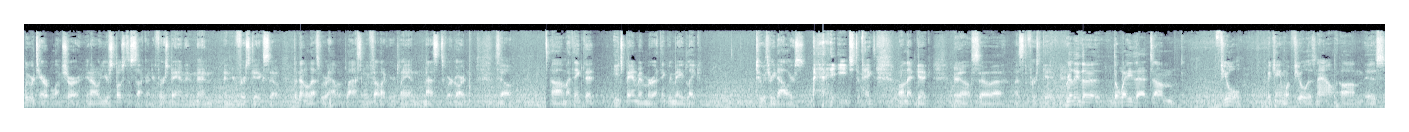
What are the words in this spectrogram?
we were terrible. I'm sure. You know, you're supposed to suck on your first band and, and, and your first gig. So, but nonetheless, we were having a blast, and we felt like we were playing Madison Square Garden. So, um, I think that each band member, I think we made like two or three dollars each to make on that gig. You know, so uh, that's the first gig. Really, the the way that um, Fuel became what Fuel is now um, is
